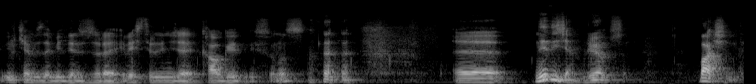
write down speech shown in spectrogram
ülkemizde bildiğiniz üzere eleştirdiğince kavga ediyorsunuz. E, ne diyeceğim biliyor musun? Bak şimdi.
